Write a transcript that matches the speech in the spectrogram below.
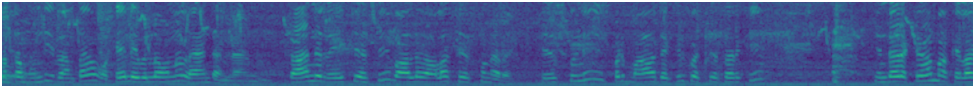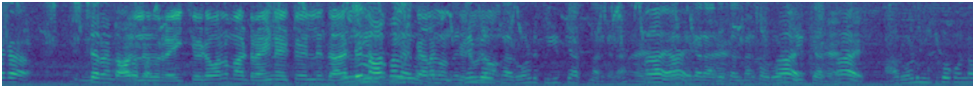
అంతకుముందు ఇదంతా ఒకే లెవెల్లో ఉన్న ల్యాండ్ అండి. దాన్ని రేట్ చేసి వాళ్ళు అలా చేసుకున్నారు చేసుకుని ఇప్పుడు మా దగ్గరికి వచ్చేసరికి ఇండైరెక్ట్గా మాకు ఇలాగా ఇచ్చారండి వాళ్ళు రైట్ చేయడం వల్ల మా డ్రైన్ అయితే వెళ్ళి దారి ఒక రోడ్డు క్లియర్ చేస్తున్నారు కదా. ఆదేశాల మేరకు రోడ్డు క్లియర్ చేస్తున్నారు. ఆ రోడ్డు ముట్టుకోకుండా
